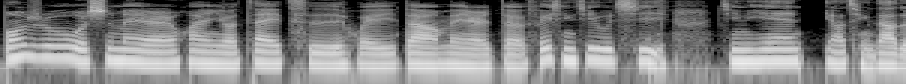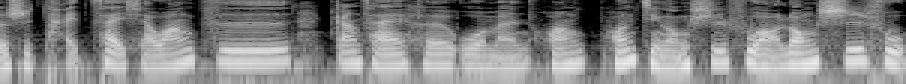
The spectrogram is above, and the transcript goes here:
Bonjour，我是妹儿，欢迎又再次回到妹儿的飞行记录器。今天邀请到的是台菜小王子，刚才和我们黄黄景龙师傅哦，龙师傅，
